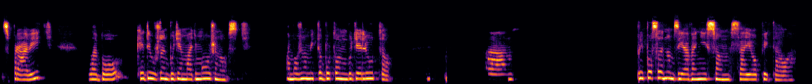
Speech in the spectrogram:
spraviť, lebo kedy už len budem mať možnosť. A možno mi to potom bude ľúto. A pri poslednom zjavení som sa jej opýtala,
